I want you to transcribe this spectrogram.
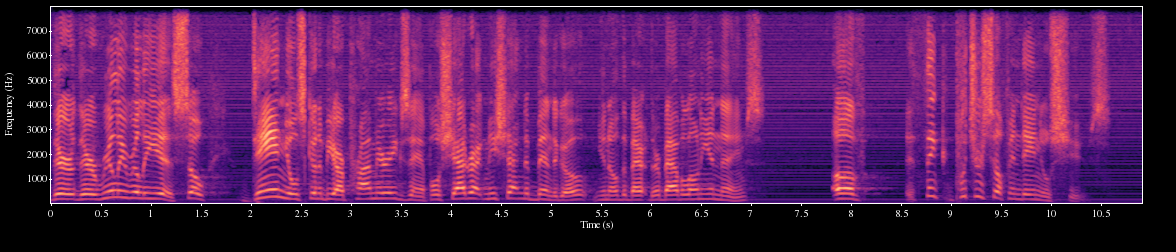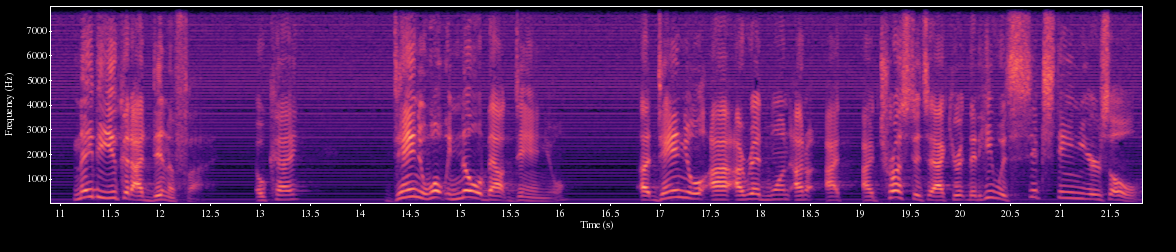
There there really really is. So Daniel's going to be our primary example. Shadrach, Meshach, and Abednego, you know, the, their Babylonian names, of, think, put yourself in Daniel's shoes. Maybe you could identify, okay? Daniel, what we know about Daniel, uh, Daniel, I, I, read one, I, I, I trust it's accurate, that he was 16 years old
